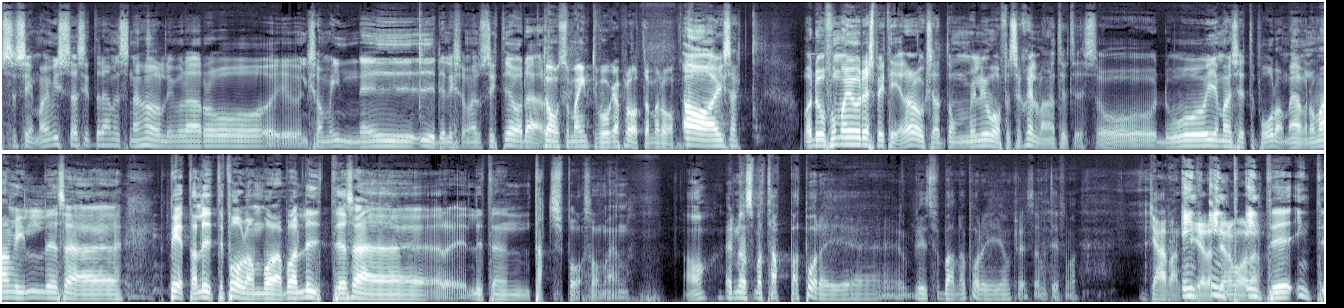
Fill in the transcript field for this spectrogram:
Så ser man ju vissa sitter där med sina hörlurar och är liksom inne i, i det liksom. Då sitter jag där. De som man inte vågar prata med då. Ja, exakt. Och då får man ju respektera också, att de vill ju vara för sig själva naturligtvis. Och då ger man sig inte på dem, även om man vill eh, så här, peta lite på dem bara, bara lite så här, liten touch på så men ja. Är det någon som har tappat på dig, eh, blivit förbannad på dig i omklädningsrummet? In, Garanterat in, genom åren. inte, inte,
